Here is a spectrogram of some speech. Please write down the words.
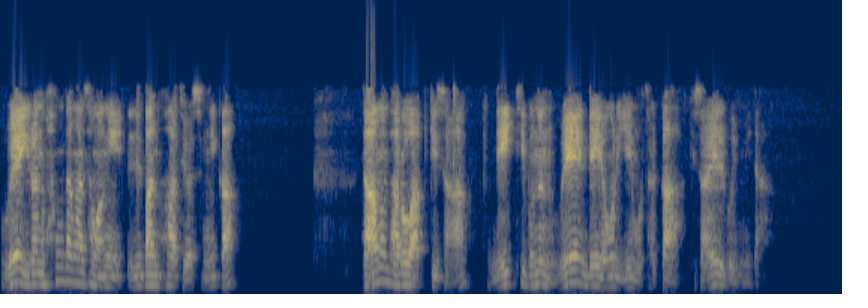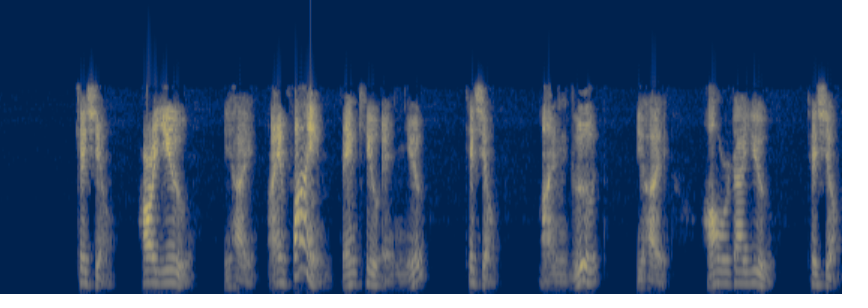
왜 이런 황당한 상황이 일반화 되었습니까? 다음은 바로 앞기사 네이티브는 왜 내 영어를 이해 못할까 기사의 일부입니다. 캐시 형 How are you? 이하이 I'm fine, thank you, and you? 캐시형 I'm good. 이하이. How old are you? 태시 형.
